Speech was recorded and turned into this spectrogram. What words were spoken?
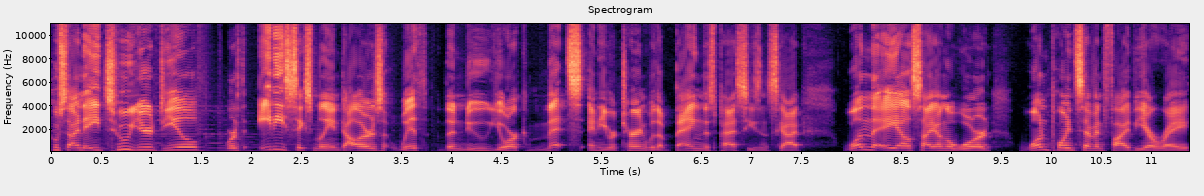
who signed a two year deal worth $86 million with the New York Mets. And he returned with a bang this past season, Scott. Won the AL Cy Young Award, 1.75 ERA,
